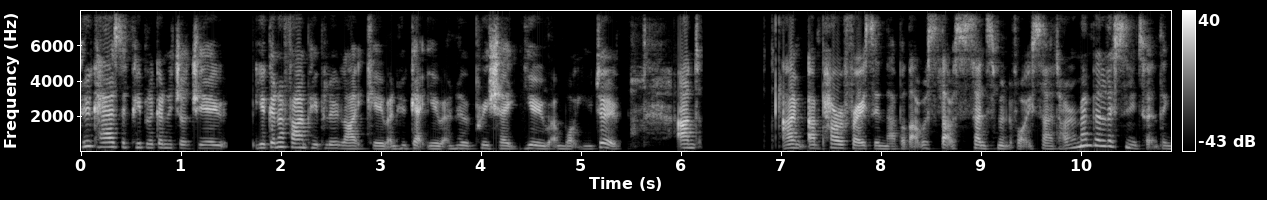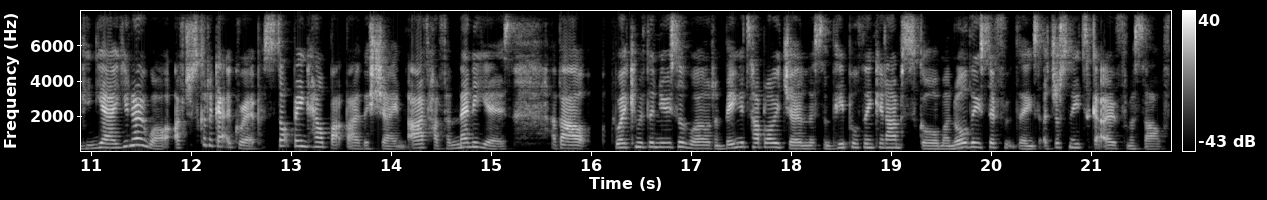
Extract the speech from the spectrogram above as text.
Who cares if people are going to judge you? you're going to find people who like you and who get you and who appreciate you and what you do. And I'm, I'm, paraphrasing there, but that was that was the sentiment of what he said. I remember listening to it and thinking, yeah, you know what? I've just got to get a grip. Stop being held back by this shame I've had for many years about working with the news of the world and being a tabloid journalist and people thinking I'm scum and all these different things. I just need to get over myself.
